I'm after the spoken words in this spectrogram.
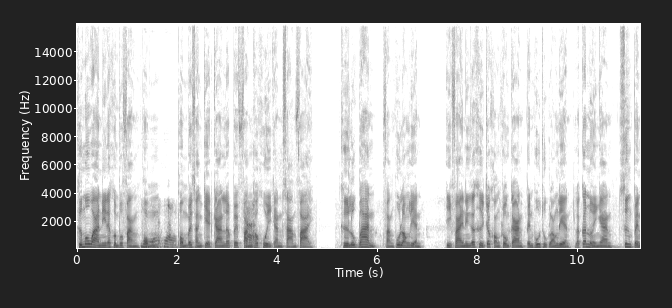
คือเมื่อวานนี้นะคุณผู้ฟัง ผมอย่างเงี้ยค่ะผมไปสังเกตการณ์แล้วไปฟังค่ะเขาคุยกันสามฝ่าย คือลูกบ้านฝั่งผู้ร้องเรียน อีกฝ่ายหนึ่งก็คือเจ้าของโครงการเป็นผู้ถูกร้องเรียน แล้วก็หน่วยงาน ซึ่งเป็น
